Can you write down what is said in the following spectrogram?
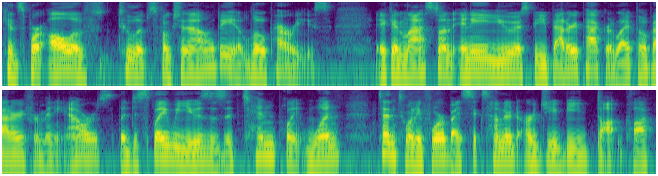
can support all of Tulip's functionality at low power use. It can last on any USB battery pack or LiPo battery for many hours. The display we use is a 10.1 1024 by 600 RGB dot clock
